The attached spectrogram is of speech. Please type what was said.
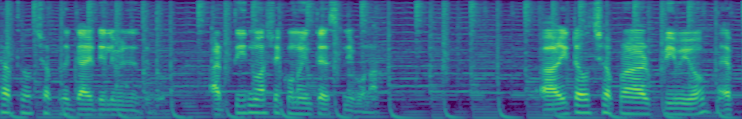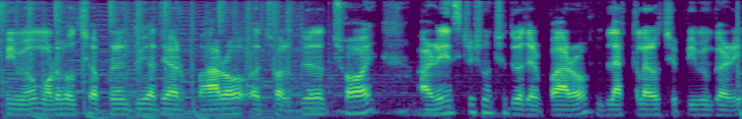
সাথে হচ্ছে আপনাদের গাড়ি ডেলিভারি দেবো। আর তিন মাসে কোনো ইন্টারেস্ট নিব না। আর এটা হচ্ছে আপনার প্রিমিও অ্যাপ প্রিমিও মডেল হচ্ছে আপনার দুই হাজার বারো দুই হাজার ছয়, আর রেজিস্ট্রেশন হচ্ছে দুই হাজার বারো ব্ল্যাক কালার হচ্ছে প্রিমিও গাড়ি।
